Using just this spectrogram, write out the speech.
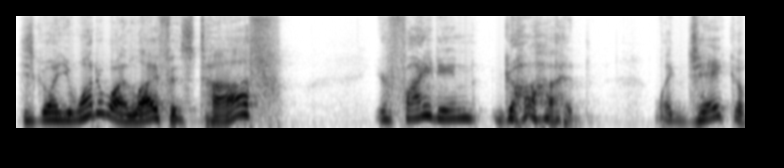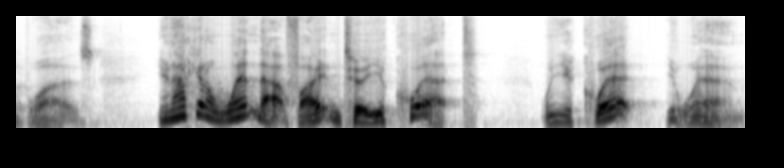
He's going, You wonder why life is tough? You're fighting God, like Jacob was. You're not going to win that fight until you quit. When you quit, you win.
